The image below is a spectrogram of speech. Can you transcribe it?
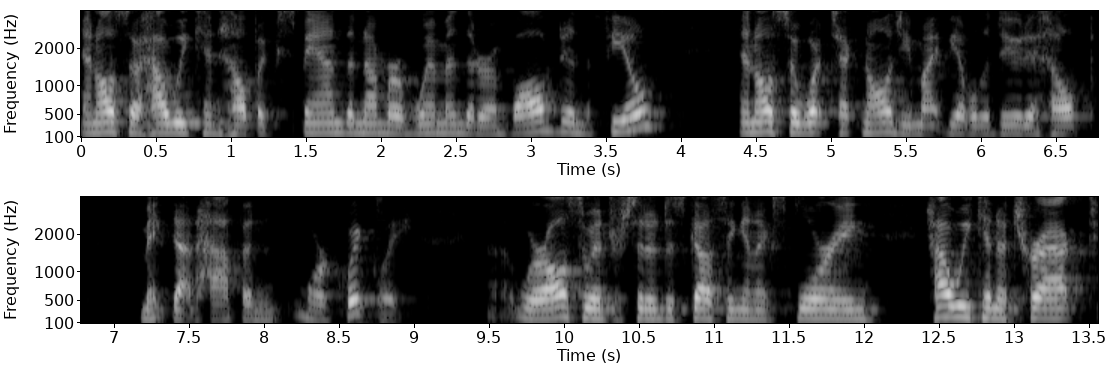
and also how we can help expand the number of women that are involved in the field, and also what technology might be able to do to help make that happen more quickly. Uh, we're also interested in discussing and exploring how we can attract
